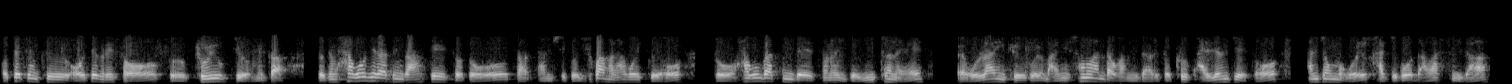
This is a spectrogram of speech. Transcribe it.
어쨌든 그 어제 그래서 그 교육주 그러니까 요즘 학원이라든가 학교에서도 자- 잠시 그 휴강을 하고 있고요. 또 학원 같은 데서는 이제 인터넷 에, 온라인 교육을 많이 선호한다고 합니다. 그래서 그 관련주에서 한 종목을 가지고 나왔습니다.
